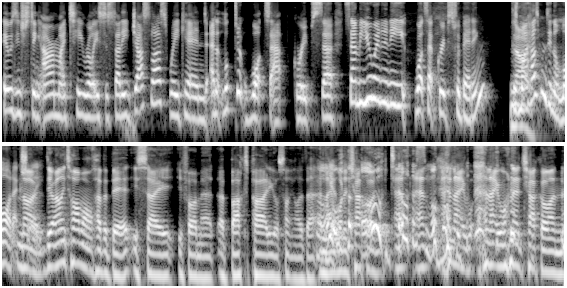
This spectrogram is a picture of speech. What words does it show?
It was interesting. RMIT released a study just last weekend and it looked at WhatsApp groups. Uh, Sam, are you in any WhatsApp groups for betting? Because No. my husband's in a lot, actually. No, the only time I'll have a bet is say if I'm at a Bucks party or something like that, and they Oh. want to chuck Oh, on, tell and, us and, more. and they and they want to chuck on,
